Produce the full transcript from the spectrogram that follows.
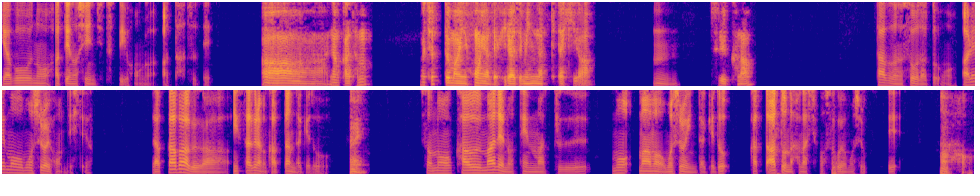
野望の果ての真実っていう本があったはずで。ああ、なんかたま、まあちょっと前に本屋で平積みになってた気がうん。するかな多分そうだと思う。あれも面白い本でしたよ。ザッカーバーグがインスタグラム買ったんだけど、はい。その買うまでの顛末もまあまあ面白いんだけど、買った後の話もすごい面白くて、はあは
